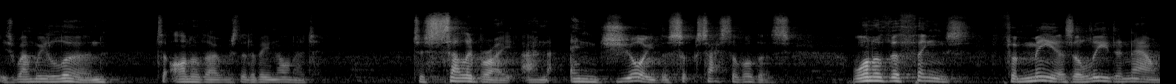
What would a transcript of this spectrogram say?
is when we learn to honor those that have been honored, to celebrate and enjoy the success of others one of the things for me as a leader now,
